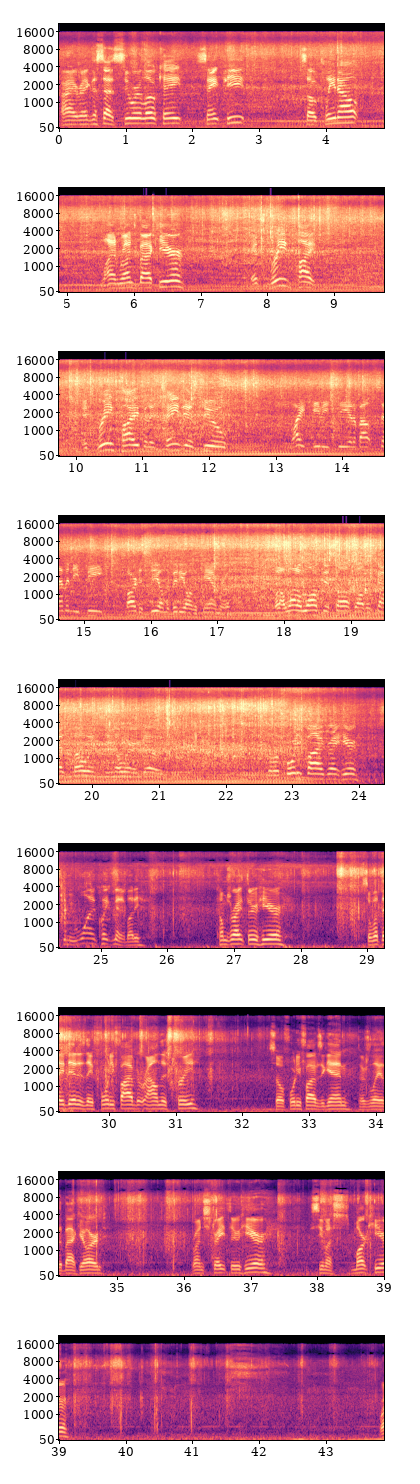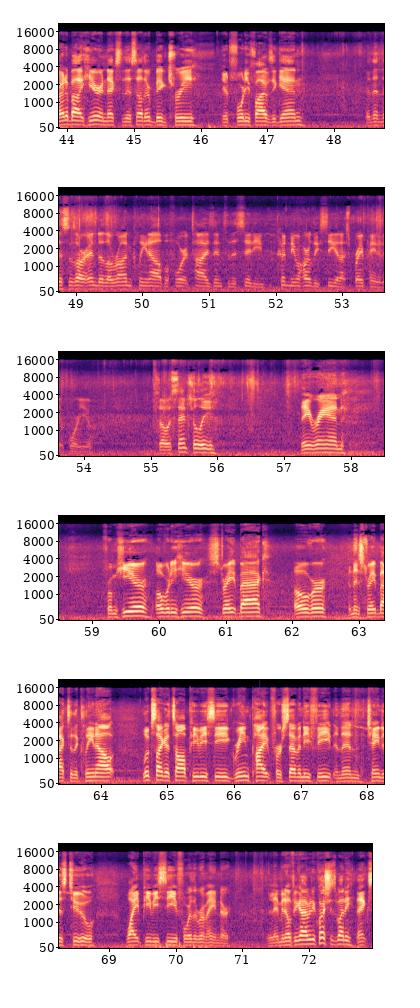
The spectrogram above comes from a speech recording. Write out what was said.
All right, Rick, this says sewer locate St. Pete. So clean out. Line runs back here. It's green pipe. It's green pipe and it changes to white PVC at about 70 feet. It's hard to see on the video on the camera. But I want to walk this off while this guy's mowing so you know where it goes. So at 45 right here, just give me one quick minute, buddy. Comes right through here. So what they did is they 45'd around this tree. So 45s again, there's the lay of the backyard. Run straight through here. See my mark here. Right about here next to this other big tree, get 45s again. And then this is our end of the run clean out before it ties into the city. Couldn't even hardly see it. I spray painted it for you. So essentially, they ran from here over to here, straight back, over, and then straight back to the clean out. Looks like it's all PVC, green pipe for 70 feet, and then changes to white PVC for the remainder. Let me know if you got any questions, buddy. Thanks.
